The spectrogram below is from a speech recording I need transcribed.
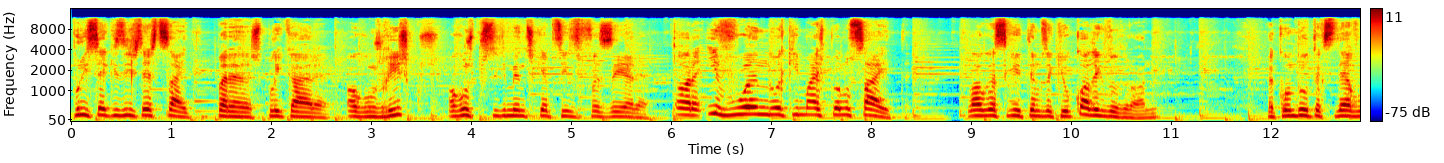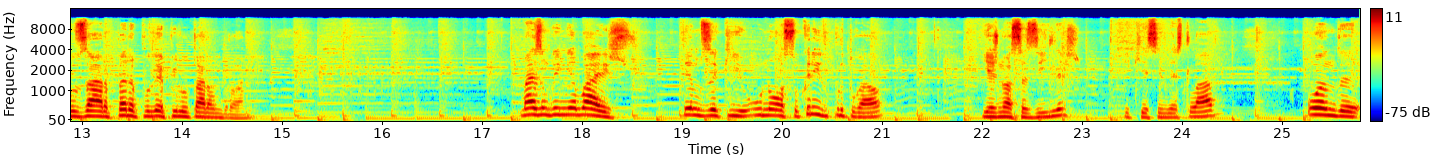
Por isso é que existe este site, para explicar alguns riscos, alguns procedimentos que é preciso fazer. Ora, e voando aqui mais pelo site, logo a seguir temos aqui o código do drone, a conduta que se deve usar para poder pilotar um drone. Mais um bocadinho abaixo temos aqui o nosso querido Portugal e as nossas ilhas, aqui assim deste lado, onde,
